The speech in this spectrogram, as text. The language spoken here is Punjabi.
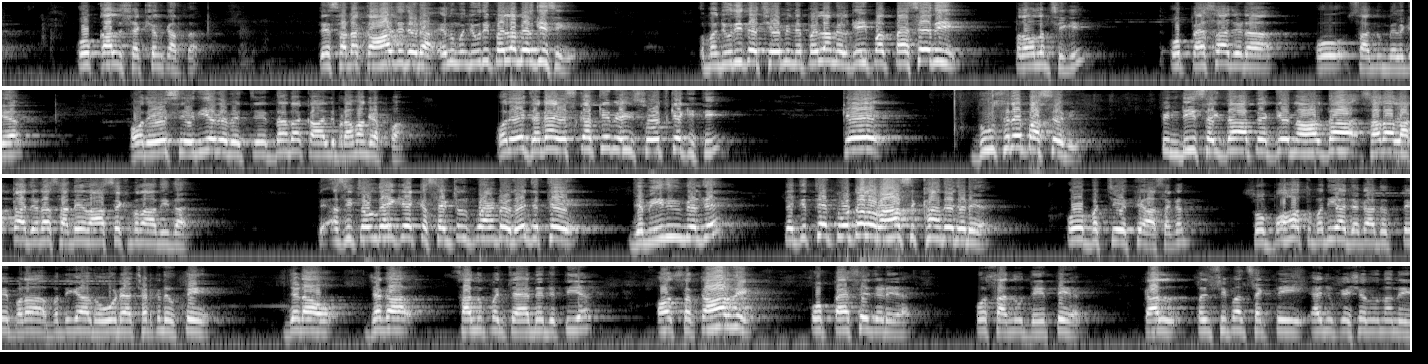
ਉਹ ਕੱਲ ਸੈਕਸ਼ਨ ਕਰਤਾ। ਤੇ ਸਾਡਾ ਕਾਲਜ ਜਿਹੜਾ, ਇਹਨੂੰ ਮਨਜ਼ੂਰੀ ਪਹਿਲਾਂ ਮਿਲ ਗਈ ਸੀ ਮਨਜ਼ੂਰੀ ਤੇ 6 ਮਹੀਨੇ ਪਹਿਲਾਂ ਮਿਲ ਗਈ, ਪਰ ਪੈਸੇ ਦੀ ਪ੍ਰੋਬਲਮ ਸੀਗੀ। ਉਹ ਪੈਸਾ ਜਿਹੜਾ, ਉਹ ਸਾਨੂੰ ਮਿਲ ਗਿਆ। ਔਰ ਇਸ ਏਰੀਆ ਦੇ ਵਿੱਚ ਇਦਾਂ ਦਾ ਕਾਲਜ ਬਣਾਵਾਂਗੇ ਆਪਾਂ। ਔਰ ਇਹ ਜਗ੍ਹਾ ਇਸ ਕਰਕੇ ਵੀ ਅਸੀਂ ਸੋਚ ਕੇ ਕੀਤੀ ਕਿ ਦੂਸਰੇ ਪਾਸੇ ਵੀ ਪਿੰਡੀ ਸੈਦਾ ਤੇ ਅੱਗੇ ਨਾਲ ਦਾ ਸਾਰਾ ਇਲਾਕਾ ਜਿਹੜਾ ਸਾਡੇ ਰਾਜ ਸਿੱਖ ਬਰਾਦਰੀ ਦਾ ਹੈ। ਤੇ ਅਸੀਂ ਚਾਹੁੰਦੇ ਸੀ ਕਿ ਇੱਕ ਸੈਂਟਰਲ ਪੁਆਇੰਟ ਹੋ ਜਾਵੇ ਜਿੱਥੇ ਜ਼ਮੀਨ ਵੀ ਮਿਲ ਜਾਏ ਤੇ ਜਿੱਥੇ ਟੋਟਲ ਰਾਜ ਸਿੱਖਾਂ ਦੇ ਜਿਹੜੇ ਆ, ਉਹ ਬੱਚੇ ਇੱਥੇ ਆ ਸਕਣ ਸੋ ਬਹੁਤ ਵਧੀਆ ਜਗ੍ਹਾ ਦੇ ਉੱਤੇ ਬੜਾ ਵਧੀਆ ਰੋਡ ਹੈ ਸੜਕ ਦੇ ਉੱਤੇ ਜਿਹੜਾ ਉਹ ਜਗ੍ਹਾ ਸਾਨੂੰ ਪੰਚਾਇਤ ਨੇ ਦਿੱਤੀ ਹੈ ਔਰ ਸਰਕਾਰ ਨੇ ਉਹ ਪੈਸੇ ਜਿਹੜੇ ਆ, ਉਹ ਸਾਨੂੰ ਦੇਤੇ ਆ। ਕੱਲ ਪ੍ਰਿੰਸੀਪਲ ਸੈਕਟਰੀ ਐਜੂਕੇਸ਼ਨ ਉਹਨਾਂ ਨੇ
